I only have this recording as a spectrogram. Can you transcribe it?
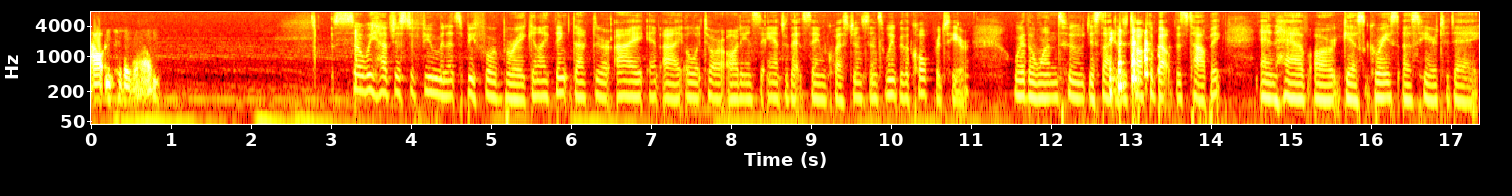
out into the world. So we have just a few minutes before break, and I think Dr. I and I owe it to our audience to answer that same question since we were the culprits here. We're the ones who decided to talk about this topic and have our guest grace us here today.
